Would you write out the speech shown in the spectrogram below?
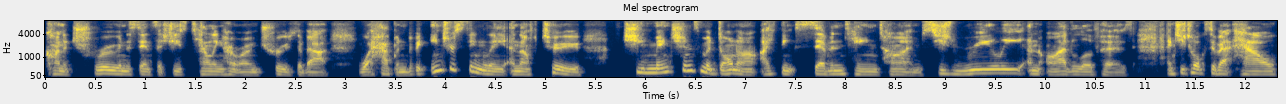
kind of true in the sense that she's telling her own truth about what happened. But interestingly enough, too, she mentions Madonna, I think, 17 times. She's really an idol of hers. And she talks about how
